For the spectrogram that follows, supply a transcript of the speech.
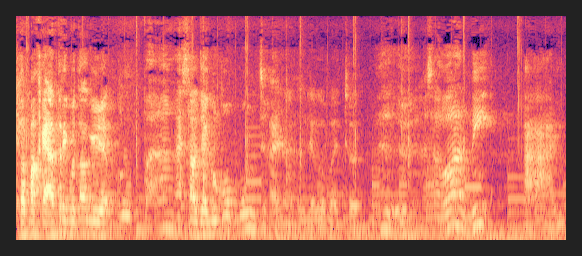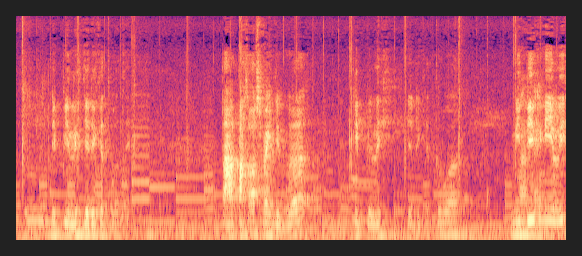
kita pakai atribut oke ya? "Lu, bang asal jago ngomong cek aja Nah, jago bacot. Heeh, asal wani. Nah itu dipilih jadi ketua teh nah pas ospek juga dipilih jadi ketua. Milih milih.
